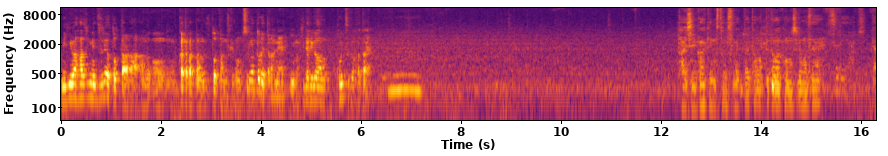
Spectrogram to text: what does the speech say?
右は初めズレを取ったらあのうん硬かったので取ったんですけどもそれが取れたらね今左側のこいつが硬い。うん。対人関係のストレスがいっぱい溜まってたのかもしれません。それやきっと。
